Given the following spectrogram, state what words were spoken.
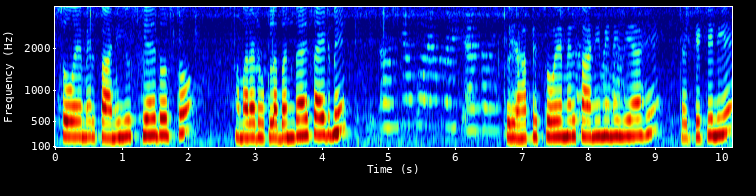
100 एम पानी यूज़ किया है दोस्तों। हमारा ढोकला बन रहा है साइड में। तो यहाँ पे 100 एम पानी मैंने लिया है तड़के के लिए।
